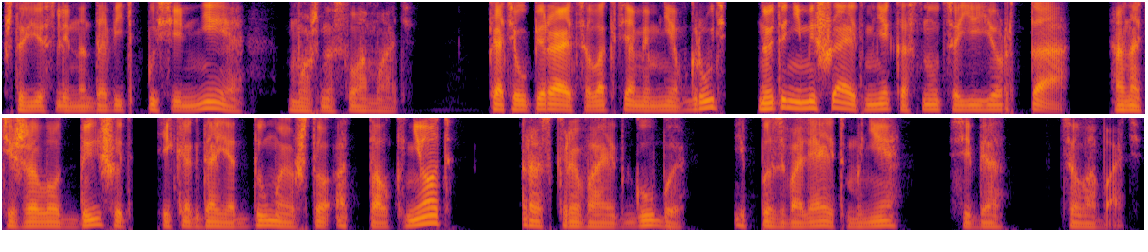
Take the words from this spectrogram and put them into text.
что если надавить посильнее, можно сломать. Катя упирается локтями мне в грудь, но это не мешает мне коснуться ее рта. Она тяжело дышит, и когда я думаю, что оттолкнет, раскрывает губы и позволяет мне себя целовать.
